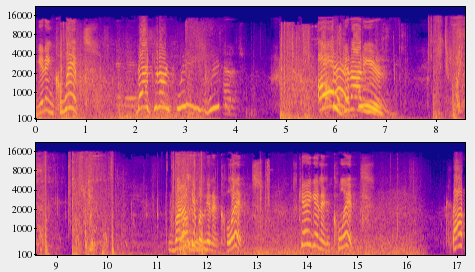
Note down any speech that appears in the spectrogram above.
You're getting clipped. Dad, can I please win? Oh, Dad, get out of here. Bro, this kid was getting clipped. This kid getting clipped. Stop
